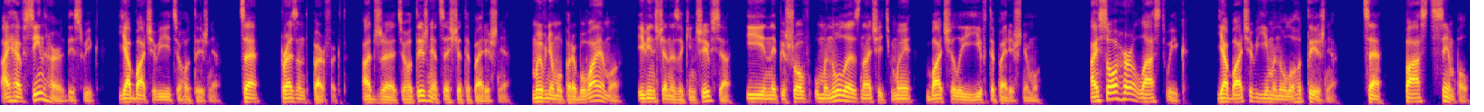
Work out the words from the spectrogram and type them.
I have seen her this week. Я бачив її цього тижня. Це present perfect. адже цього тижня це ще теперішнє. Ми в ньому перебуваємо, і він ще не закінчився, і не пішов у минуле, значить, ми бачили її в теперішньому. I saw her last week. Я бачив її минулого тижня. Це past simple,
